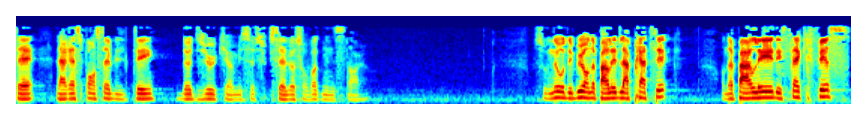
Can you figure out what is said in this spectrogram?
C'est la responsabilité de Dieu qui a mis ce succès-là sur votre ministère. Vous vous souvenez, au début, on a parlé de la pratique, on a parlé des sacrifices,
